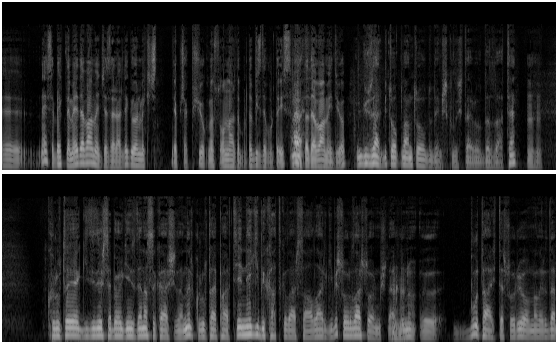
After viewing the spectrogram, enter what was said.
E, neyse beklemeye devam edeceğiz herhalde görmek için. Yapacak bir şey yok. Nasıl onlar da burada biz de buradayız. Evet. Hayat da devam ediyor. Güzel bir toplantı oldu demiş Kılıçdaroğlu da zaten. Hı hı. Kurultaya gidilirse bölgenizde nasıl karşılanır? Kurultay partiye ne gibi katkılar sağlar gibi sorular sormuşlar. Bunu e, bu tarihte soruyor olmaları da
